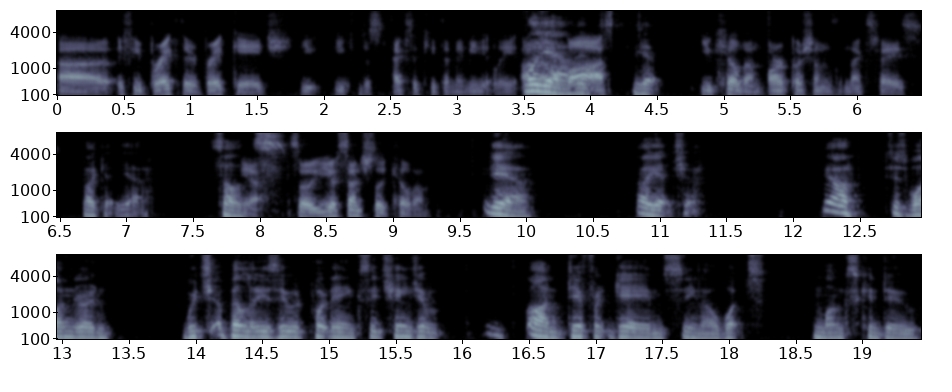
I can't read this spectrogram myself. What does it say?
uh, if you break their break gauge, you, you can just execute them immediately. On a yeah, boss, yeah. you kill them or push them to the next phase. Okay, yeah. So Yeah, it's so you essentially kill them. Yeah, I get you. Yeah, just wondering which abilities they would put in because they change them on different games. You know what monks can do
